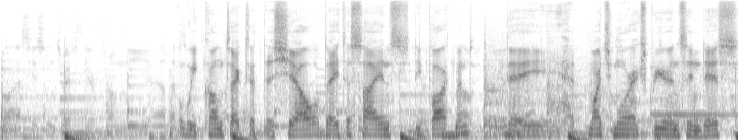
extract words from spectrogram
well, I see some drift here from the uh, We contacted the Shell data science department. They had much more experience in this.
